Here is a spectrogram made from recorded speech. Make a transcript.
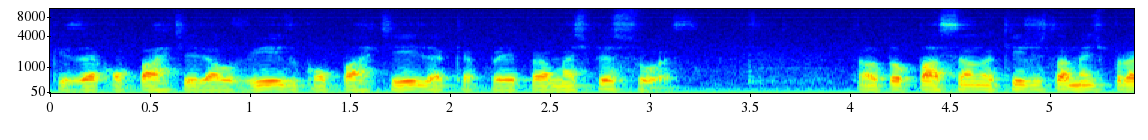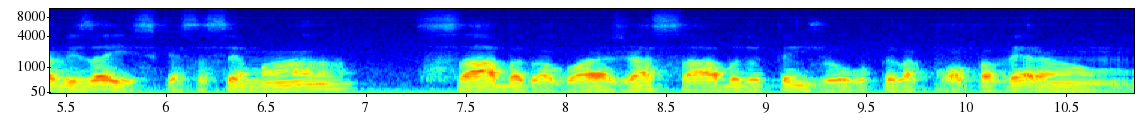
quiser compartilhar o vídeo, compartilha, que é para mais pessoas. Então eu estou passando aqui justamente para avisar isso, que essa semana, sábado agora, já sábado, tem jogo pela Copa Verão.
